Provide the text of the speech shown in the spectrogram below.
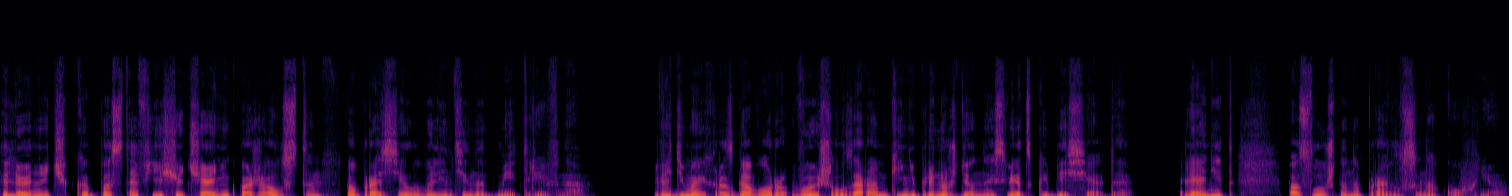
«Ленечка, поставь еще чайник, пожалуйста», — попросила Валентина Дмитриевна. Видимо, их разговор вышел за рамки непринужденной светской беседы. Леонид послушно направился на кухню.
